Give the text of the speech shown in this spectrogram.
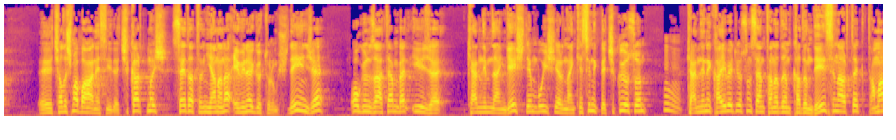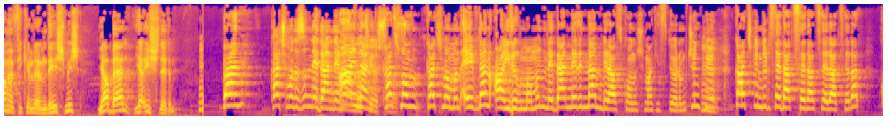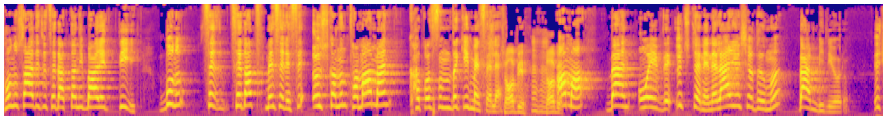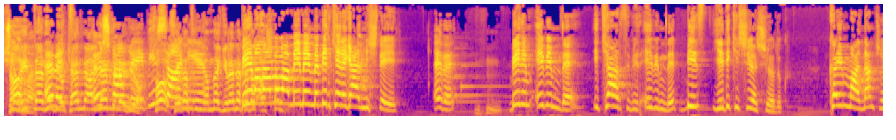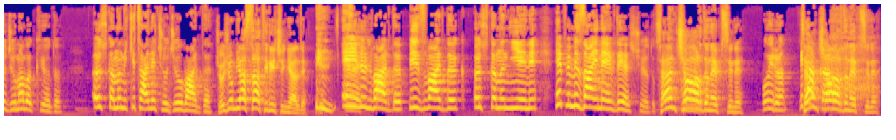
e, çalışma bahanesiyle çıkartmış, Sedat'ın yanına evine götürmüş deyince o gün zaten ben iyice kendimden geçtim. Bu iş yerinden kesinlikle çıkıyorsun. Kendini kaybediyorsun. Sen tanıdığım kadın değilsin artık. Tamamen fikirlerin değişmiş. Ya ben ya iş dedim. Ben Kaçmanızın nedenlerini aynen anlatıyorsunuz. kaçmam, kaçmamın, evden ayrılmamın nedenlerinden biraz konuşmak istiyorum. Çünkü kaç gündür Sedat, Sedat, Sedat, Sedat. Konu sadece Sedat'tan ibaret değil. Bunu Se- Sedat meselesi Özkan'ın tamamen kafasındaki mesele. Tabii, tabii. Ama ben o evde üç sene neler yaşadığımı ben biliyorum. Üç yıl mı? Şahitler ne Evet. diyor? Kendi annem Özkan bile diyor. Bey, bir Sor, saniye. Sedat'ın yanına girene Benim kadar anam aşkım- babam benim evime bir kere gelmiş değil. Evet. Benim evimde, iki artı bir evimde biz yedi kişi yaşıyorduk. Kayınvalidem çocuğuma bakıyordu. Özkan'ın iki tane çocuğu vardı. Çocuğum yaz tatili için geldi. Eylül vardı, biz vardık, Özkan'ın yeğeni. Hepimiz aynı evde yaşıyorduk. Sen çağırdın hepsini. Buyurun. Bir Sen dakika. çağırdın hepsini.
